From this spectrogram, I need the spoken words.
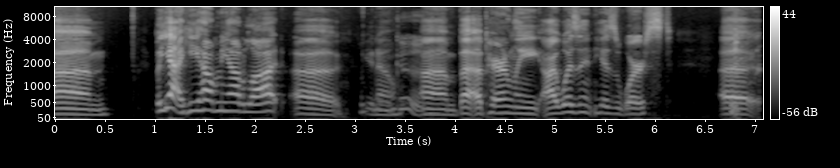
Um, but yeah, he helped me out a lot. Uh, you know, good. um, but apparently I wasn't his worst. Uh,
